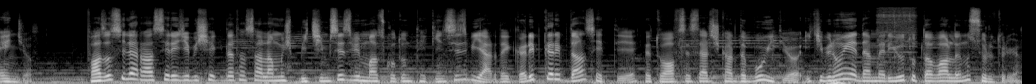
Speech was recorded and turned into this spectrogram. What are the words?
Angel Fazlasıyla rahatsız bir şekilde tasarlanmış biçimsiz bir maskotun tekinsiz bir yerde garip garip dans ettiği ve tuhaf sesler çıkardığı bu video 2017'den beri YouTube'da varlığını sürdürüyor.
